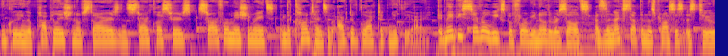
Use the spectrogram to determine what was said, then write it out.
including the population of stars and star clusters, star formation rates, and the contents of active galactic nuclei. It may be several weeks before we know the results, as the next step in this process is to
